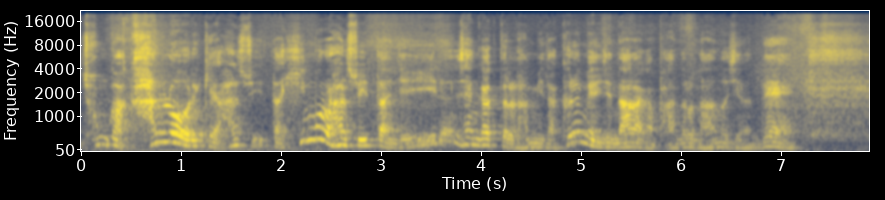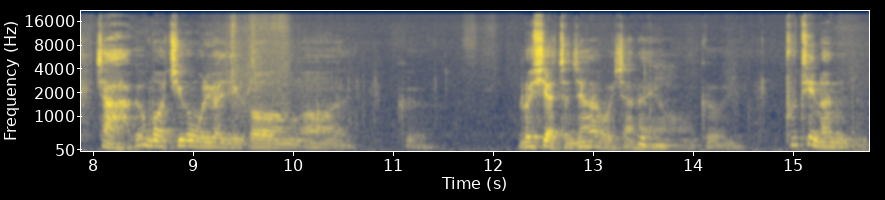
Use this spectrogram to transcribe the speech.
총과 칼로 이렇게 할 수 있다, 힘으로 할 수 있다, 이제 이런 생각들을 합니다. 그러면 이제 나라가 반으로 나눠지는데, 자, 그 뭐 지금 우리가 지금 어, 그 러시아 전쟁하고 있잖아요. 그 푸틴은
